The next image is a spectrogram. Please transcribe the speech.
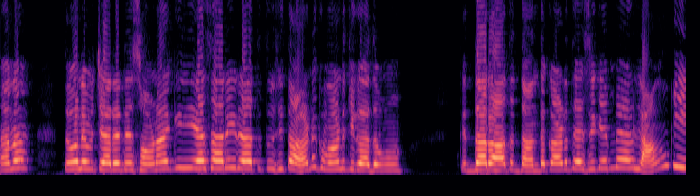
ਹਨਾ? ਤੇ ਉਹਨੇ ਵਿਚਾਰੇ ਨੇ ਸੌਣਾ ਕੀ ਹੈ? ਸਾਰੀ ਰਾਤ ਤੁਸੀਂ ਤਾਂ ਹਣ ਗਵਾਂਢ ਜਗਾ ਦਵੋ। ਕਿੱਦਾਂ ਰਾਤ ਦੰਦ ਕੱਢਦੇ ਸੀਗੇ? ਮੈਂ ਲਾਉਂਗੀ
